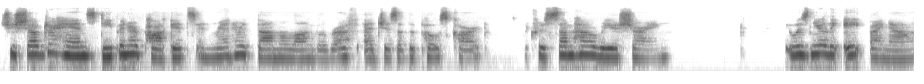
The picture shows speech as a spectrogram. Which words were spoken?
She shoved her hands deep in her pockets and ran her thumb along the rough edges of the postcard, which was somehow reassuring. It was nearly eight by now,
